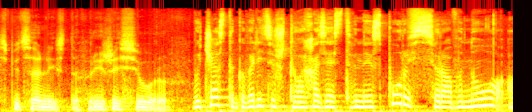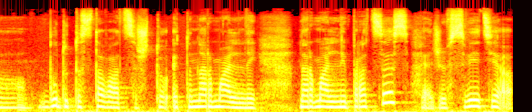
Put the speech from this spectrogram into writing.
специалистов, режиссеров. Вы часто говорите, что хозяйственные споры все равно э, будут оставаться, что это нормальный, нормальный процесс, опять же, в свете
